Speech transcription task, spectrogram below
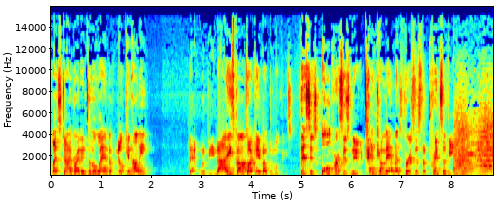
let's dive right into the land of milk and honey. That would be nice, but I'm talking about the movies. This is old versus new, Ten Commandments versus the Prince of Egypt.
